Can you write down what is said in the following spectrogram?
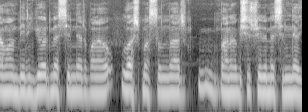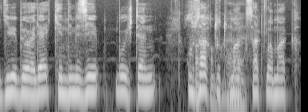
aman beni görmesinler, bana ulaşmasınlar, bana bir şey söylemesinler gibi böyle kendimizi bu işten uzak Saklama, tutmak, evet. saklamak,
